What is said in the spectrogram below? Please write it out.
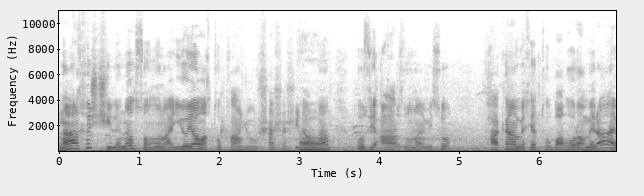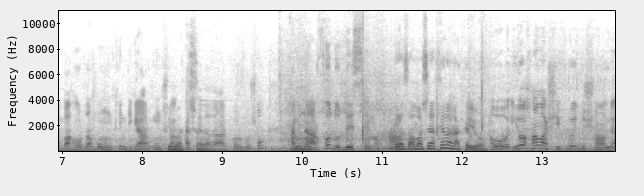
нархаш 49 сомон а ё як вақт то 56 шида А. будан бози арзон ай мисол пака ҳаме хел то баҳора мера ай баҳорда бо мумкин дигаргун Қимат касе шавад. дар кор боша ҳамин нархҳо додестем холас ҳамаш яхелан ака ё? Ё ҳама шифрои душанбе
